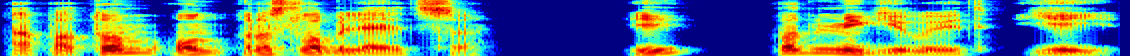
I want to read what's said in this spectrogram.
А потом он расслабляется и подмигивает ей.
